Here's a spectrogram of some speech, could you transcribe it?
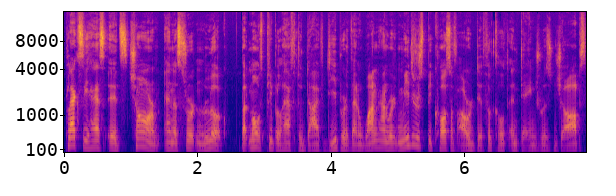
Plexi has its charm and a certain look, but most people have to dive deeper than 100 meters because of our difficult and dangerous jobs,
